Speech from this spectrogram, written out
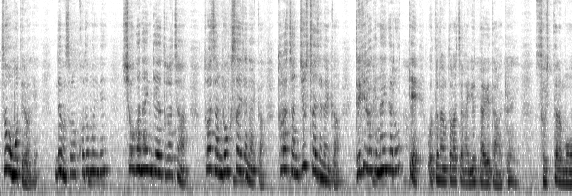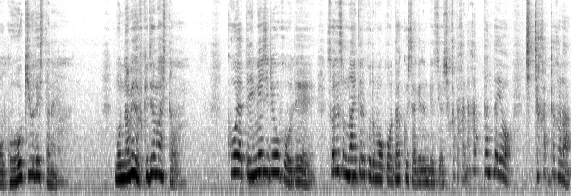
そう思ってるわけ、でもその子供にね「しょうがないんだよトラちゃん。トラちゃん6歳じゃないか。トラちゃん10歳じゃないか。できるわけないだろ」って大人のトラちゃんが言ってあげたわけ、はい。そしたらもう号泣でしたね。もう涙吹き出ましたわ。こうやってイメージ療法でそれでその泣いてる子供をこう抱っこしてあげるんですよ。仕方がなかったんだよ。ちっちゃかったから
